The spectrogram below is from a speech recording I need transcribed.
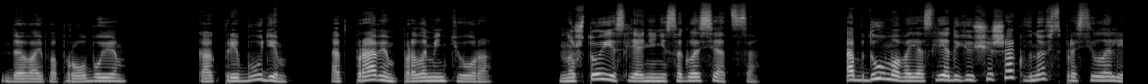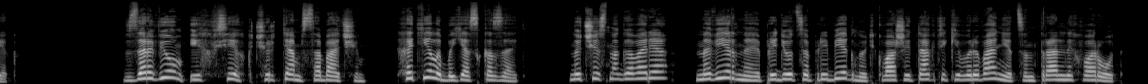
Давай попробуем. Как прибудем, отправим парламентера. Но что, если они не согласятся? Обдумывая следующий шаг, вновь спросил Олег. Взорвем их всех к чертям собачьим, хотела бы я сказать. Но, честно говоря, наверное, придется прибегнуть к вашей тактике вырывания центральных ворот.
